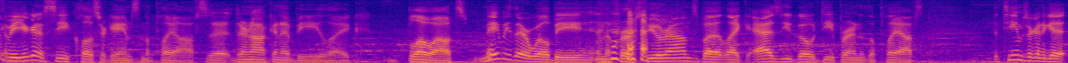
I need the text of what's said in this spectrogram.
I mean, you're going to see closer games in the playoffs. They're they're not going to be like blowouts. Maybe there will be in the first few rounds, but like as you go deeper into the playoffs, the teams are going to get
